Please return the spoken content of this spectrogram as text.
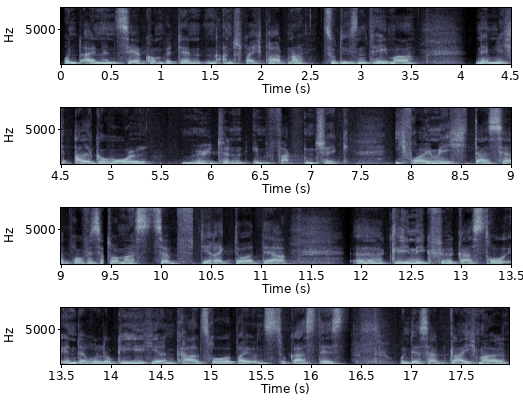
und einen sehr kompetenten Ansprechpartner zu diesem Thema, nämlich Alkohol, Mythen im Faktencheck. Ich freue mich, dass Herr Professor Thomas Zöpf, Direktor der äh, Klinik für Gastroenterologie hier in Karlsruhe bei uns zu Gast ist. Und deshalb gleich mal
